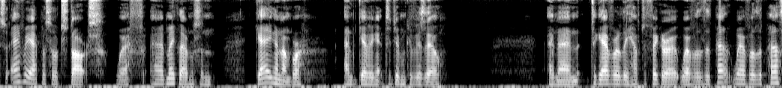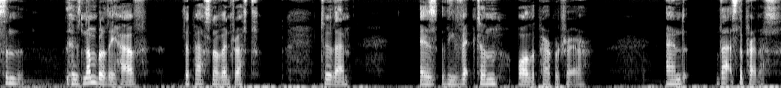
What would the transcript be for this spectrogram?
so every episode starts with uh, Michael Emerson getting a number and giving it to Jim Caviezel and then together they have to figure out whether the pe- whether the person whose number they have, the person of interest to them, is the victim or the perpetrator, and that's the premise.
